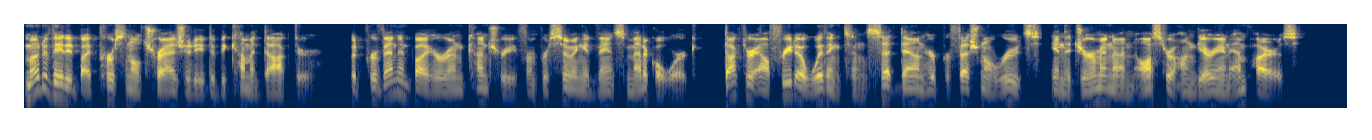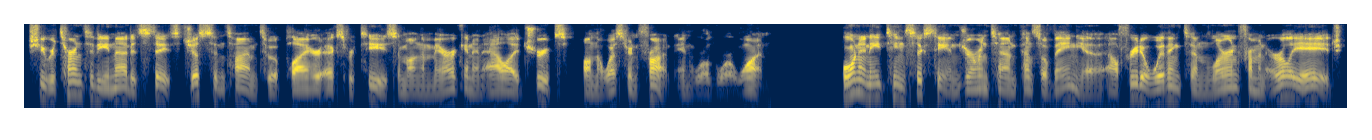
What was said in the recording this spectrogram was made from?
Motivated by personal tragedy to become a doctor, but prevented by her own country from pursuing advanced medical work, Dr. Alfreda Withington set down her professional roots in the German and Austro Hungarian empires she returned to the United States just in time to apply her expertise among American and Allied troops on the Western Front in World War I. Born in 1860 in Germantown, Pennsylvania, Alfreda Withington learned from an early age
